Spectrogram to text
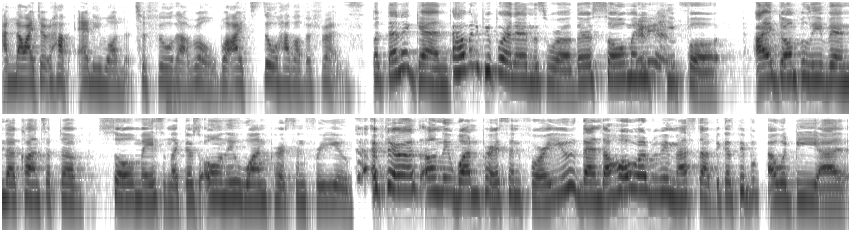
And now I don't have anyone to fill that role, but I still have other friends. But then again, how many people are there in this world? There are so many Millions. people. I don't believe in the concept of soulmates and like there's only one person for you. If there was only one person for you, then the whole world would be messed up because people would be uh,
